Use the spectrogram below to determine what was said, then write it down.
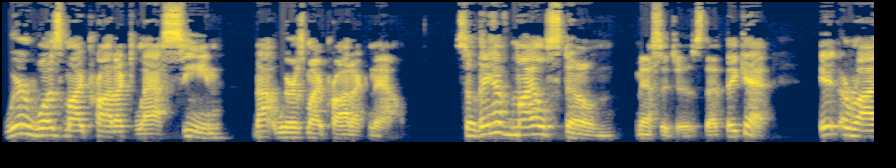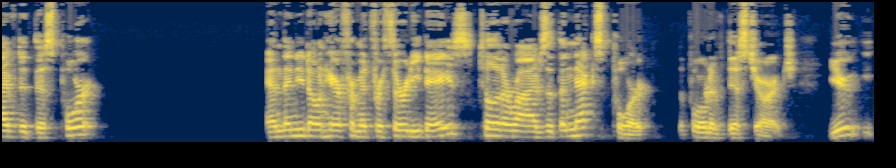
where was my product last seen, not where's my product now. So they have milestone messages that they get. It arrived at this port and then you don't hear from it for 30 days till it arrives at the next port, the port of discharge. You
